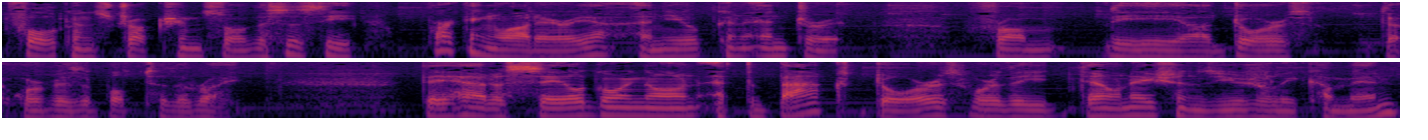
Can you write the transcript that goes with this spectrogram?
full construction, so this is the parking lot area, and you can enter it from the uh, doors that were visible to the right. They had a sale going on at the back doors where the donations usually come in,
